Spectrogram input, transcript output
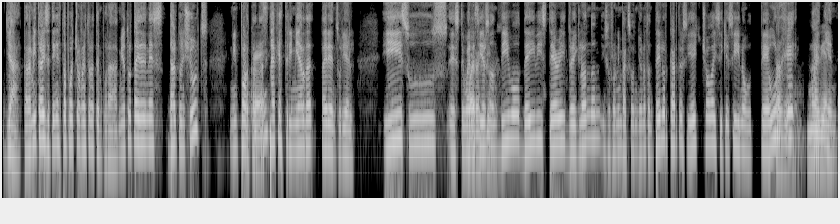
Ya. Para mí Travis Etienne es top 8 el resto de la temporada. Mi otro Titan es Dalton Schultz. No importa. Okay. que streamear Titan Suriel. Y sus este, wide receivers son Divo, Davis, Terry, Drake London y sus running backs son Jonathan Taylor, Carter, C.H. Choba y sí que sí, no, te urge a Etienne.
